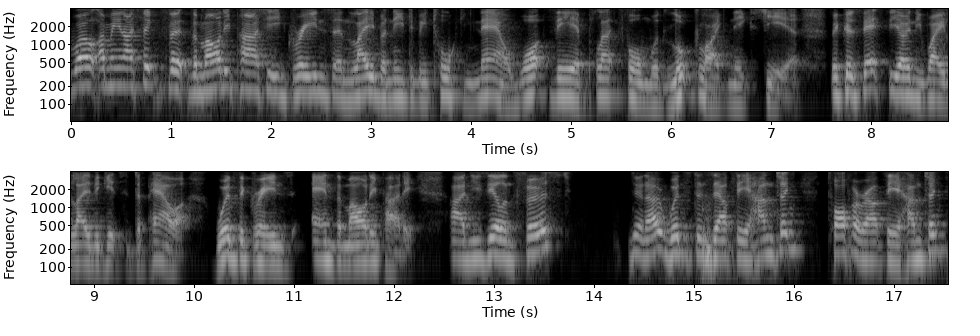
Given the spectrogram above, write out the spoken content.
Well, I mean, I think that the Māori Party, Greens, and Labour need to be talking now what their platform would look like next year, because that's the only way Labour gets into power with the Greens and the Māori Party. Uh, New Zealand first, you know, Winston's out there hunting, Topper out there hunting,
